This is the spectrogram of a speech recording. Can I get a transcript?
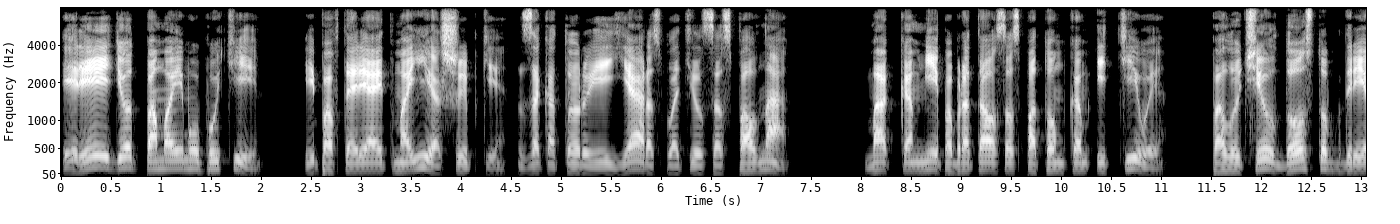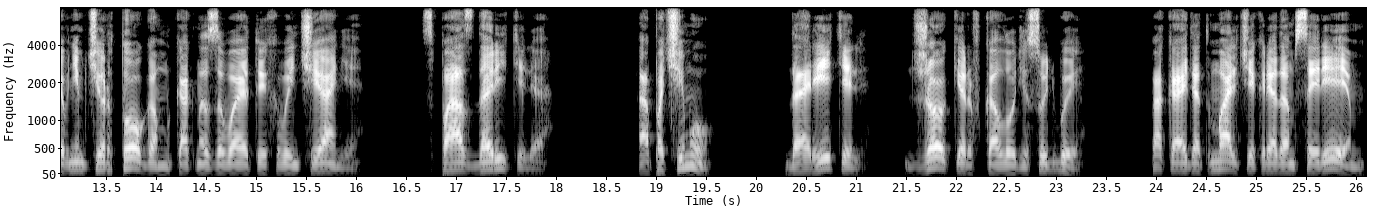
Ирей идет по моему пути и повторяет мои ошибки, за которые я расплатился сполна. Маг камней побратался с потомком Итивы, получил доступ к древним чертогам, как называют их в Инчиане. Спас дарителя. А почему? Даритель — Джокер в колоде судьбы. Пока этот мальчик рядом с Иреем,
